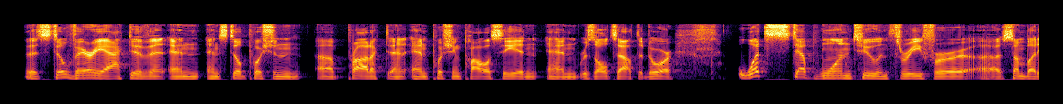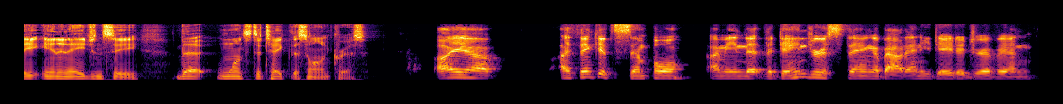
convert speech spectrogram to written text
that's still very active and and, and still pushing uh, product and, and pushing policy and, and results out the door. What's step one, two, and three for uh, somebody in an agency that wants to take this on, Chris? I uh, I think it's simple. I mean, the, the dangerous thing about any data driven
